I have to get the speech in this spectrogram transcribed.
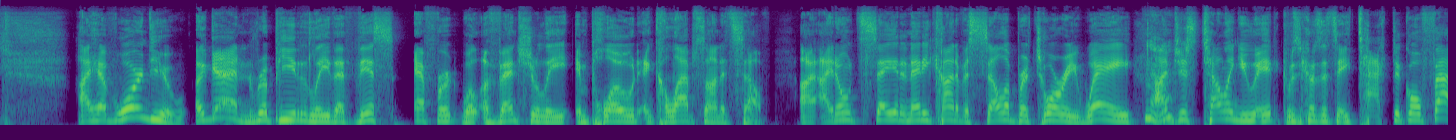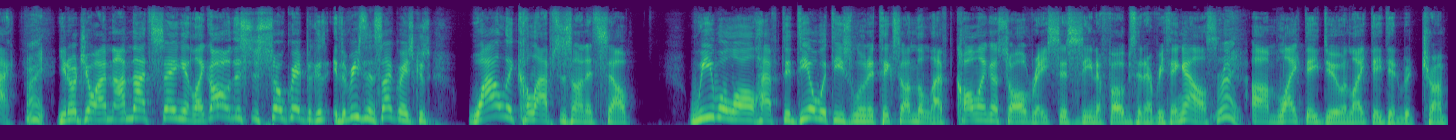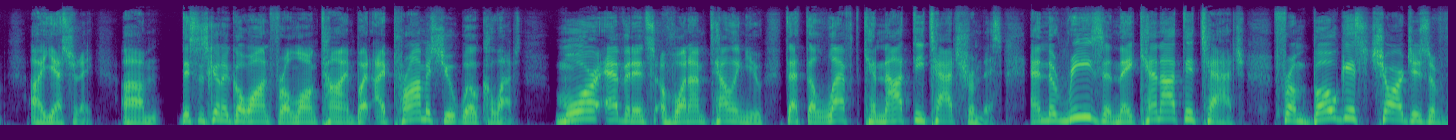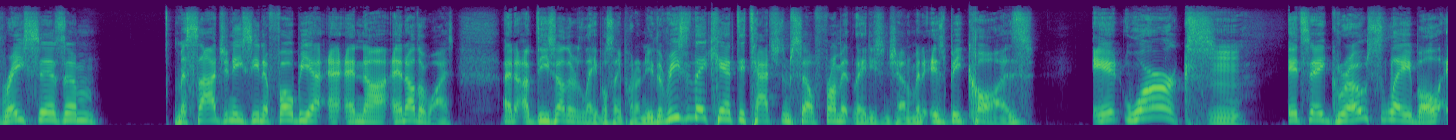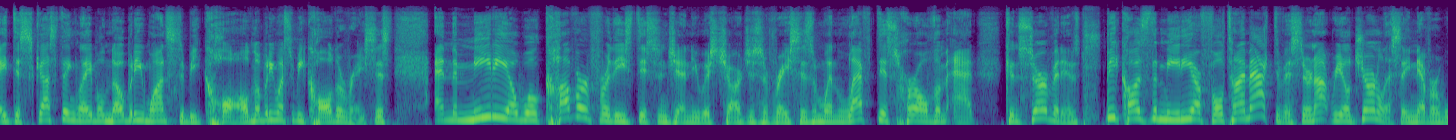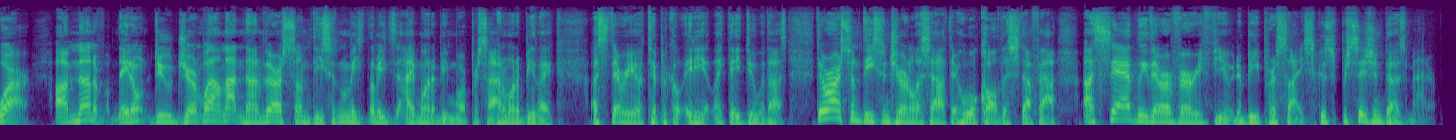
I have warned you again repeatedly that this effort will eventually implode and collapse on itself. I, I don't say it in any kind of a celebratory way. I'm just telling you it because because it's a tactical fact. Right. You know, Joe, I'm, I'm not saying it like, oh, this is so great because the reason it's not great is because while it collapses on itself, we will all have to deal with these lunatics on the left calling us all racist, xenophobes, and everything else. Right. Um, like they do and like they did with Trump uh, yesterday. Um, this is going to go on for a long time, but I promise you it will collapse. More evidence of what I'm telling you that the left cannot detach from this. And the reason they cannot detach from bogus charges of racism, misogyny, xenophobia, a- and uh, and otherwise, and uh, these other labels they put on you. The reason they can't detach themselves from it, ladies and gentlemen, is because it works. It's a gross label, a disgusting label. Nobody wants to be called. Nobody wants to be called a racist. And the media will cover for these disingenuous charges of racism when leftists hurl them at conservatives because the media are full time activists. They're not real journalists. They never were. Um, none of them. They don't do journal. Well, not none. There are some decent. Let me. Let me. I want to be more precise. I don't want to be like a stereotypical idiot like they do with us. There are some decent journalists out there who will call this stuff out. Uh, sadly, there are very few. To be precise, because precision does matter.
